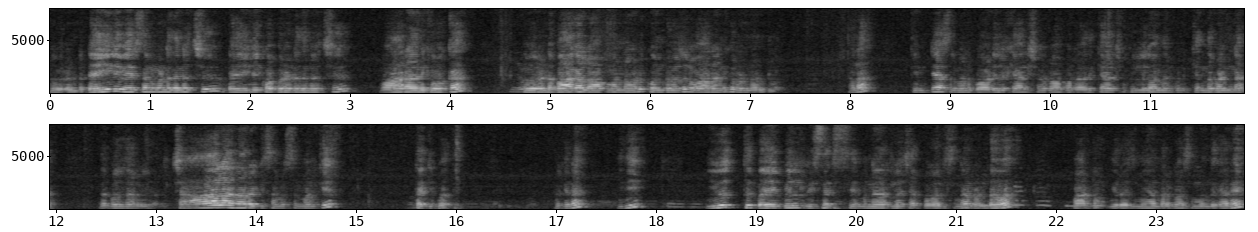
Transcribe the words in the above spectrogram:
నువ్వులుండ. డైలీ వేరుశనగ తినొచ్చు. డైలీ కొబ్బరి ఉండ తినొచ్చు. వారానికి ఒక రెండు బాగా లోపం ఉన్నవాడు కొన్ని రోజులు వారానికి రెండు వంటలు అలా తింటే అసలు మన బాడీలో కాల్షియం లోపం రాదు. కాల్షియం ఫుల్గా ఉందనుకోండి కింద పడిన దెబ్బలు తగ్గి చాలా అనారోగ్య సమస్యలు మనకి తగ్గిపోతాయి. ఓకేనా? ఇది యూత్ బైబిల్ రీసెర్చ్ సెమినార్లో చెప్పవలసిన రెండవ పాఠం. ఈరోజు మీ అందరి కోసం ముందుగానే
